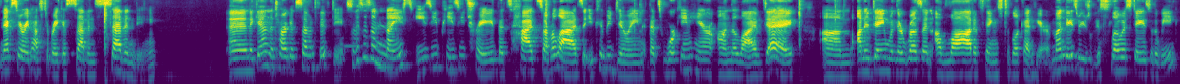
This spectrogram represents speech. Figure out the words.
Next area it has to break is 770. And again, the target's 750. So this is a nice, easy peasy trade that's had several ads that you could be doing that's working here on the live day. Um, on a day when there wasn't a lot of things to look at here. Mondays are usually the slowest days of the week.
